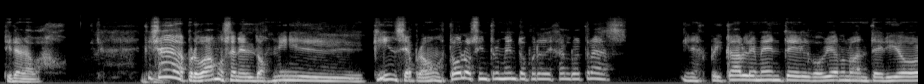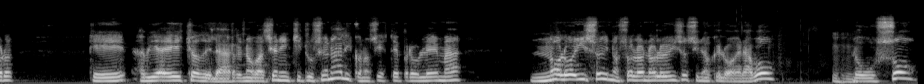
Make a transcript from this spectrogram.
tirar abajo. Que ya aprobamos en el 2015, aprobamos todos los instrumentos para dejarlo atrás. Inexplicablemente el gobierno anterior que había hecho de la renovación institucional y conocía este problema, no lo hizo y no solo no lo hizo, sino que lo agravó, lo usó.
